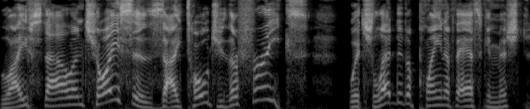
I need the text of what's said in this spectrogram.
lifestyle and choices. I told you they're freaks, which led to the plaintiff asking Miss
